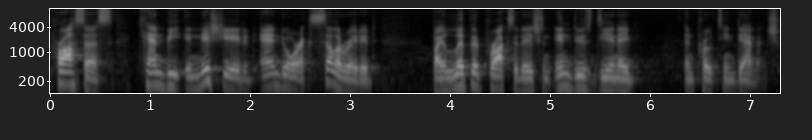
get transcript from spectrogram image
process can be initiated and or accelerated by lipid peroxidation induced DNA and protein damage.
